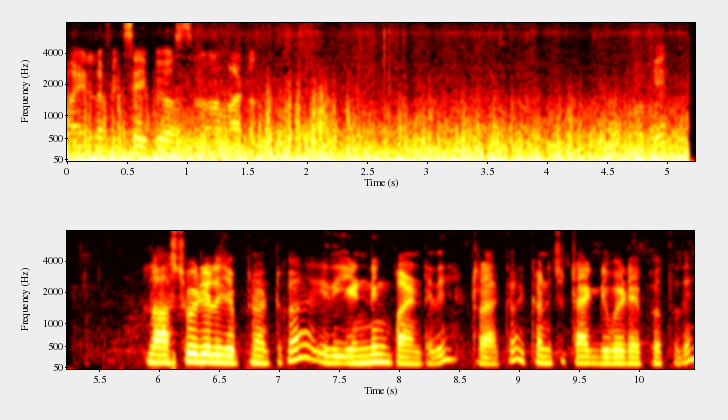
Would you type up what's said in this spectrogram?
మైండ్లో ఫిక్స్ అయిపోయి వస్తున్నాను అన్నమాట. ఓకే. లాస్ట్ వీడియోలో చెప్పినట్టుగా ఇది ఎండింగ్ పాయింట్ ఇది ట్రాక్. ఇక్కడ నుంచి ట్రాక్ డివైడ్ అయిపోతుంది.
